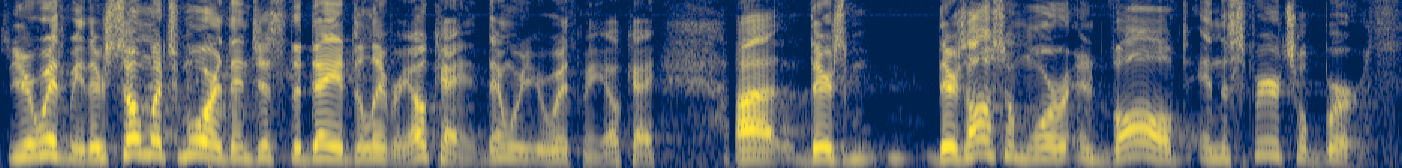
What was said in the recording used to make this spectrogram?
So you're with me. There's so much more than just the day of delivery. Okay, then you're with me, okay? Uh, there's, there's also more involved in the spiritual birth.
